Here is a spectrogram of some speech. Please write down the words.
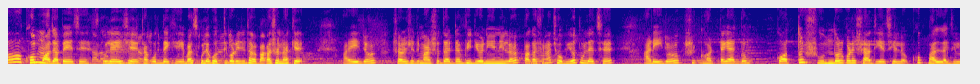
ও খুব মজা পেয়েছে স্কুলে এসে ঠাকুর দেখে। এবার স্কুলে ভর্তি করে দিতে হবে পাকাশোনাকে আর এই যে সরস্বতী মার সাথে একটা ভিডিও নিয়ে নিল পাকাশোনা ছবিও তুলেছে। আর এই যে ঘরটাকে একদম কত সুন্দর করে সাজিয়েছিল। খুব ভালো লাগছিল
